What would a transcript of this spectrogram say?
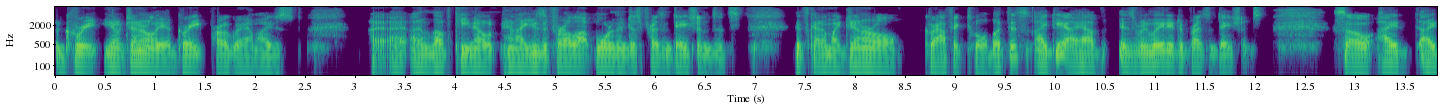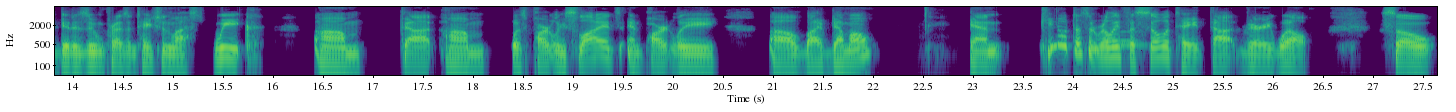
a great you know generally a great program. I just I, I, love Keynote, and I use it for a lot more than just presentations. It's it's kind of my general graphic tool. But this idea I have is related to presentations. So I I did a Zoom presentation last week um, that um, was partly slides and partly uh, live demo, and Keynote doesn't really facilitate that very well. So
